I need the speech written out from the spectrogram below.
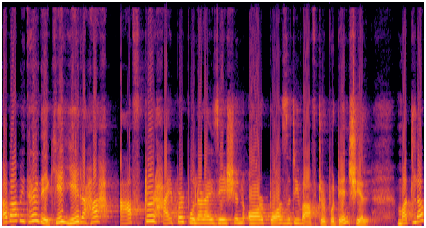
अब आप इधर देखिए, ये रहा आफ्टर हाइपर पोलराइजेशन और पॉजिटिव आफ्टर पोटेंशियल मतलब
